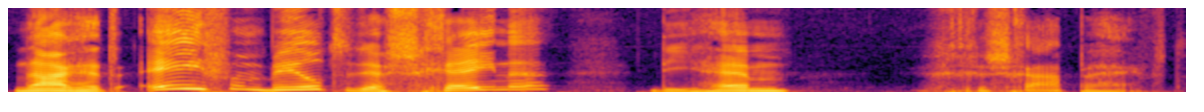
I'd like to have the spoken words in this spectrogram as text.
naar het evenbeeld desgene die hem geschapen heeft.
